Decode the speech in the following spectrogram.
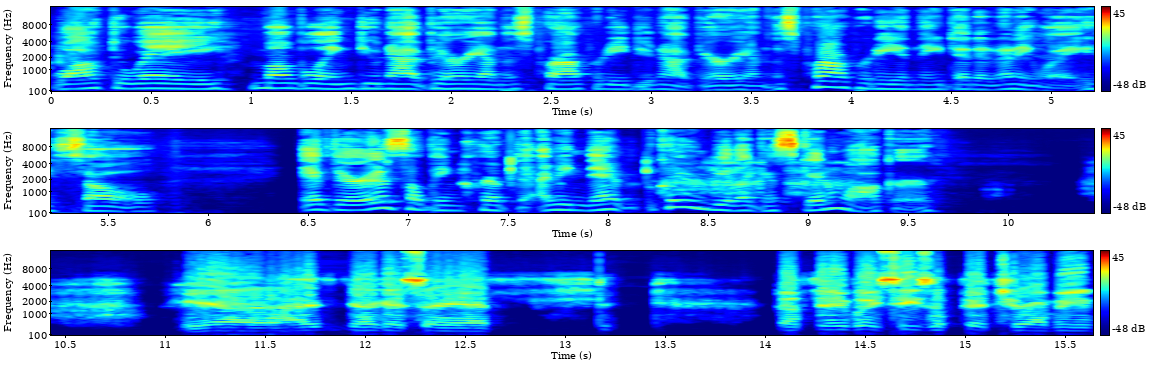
walked away mumbling do not bury on this property do not bury on this property and they did it anyway. So if there is something cryptic, I mean, it could even be like a skinwalker. Yeah, I, like I say, if anybody sees a picture, I mean,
